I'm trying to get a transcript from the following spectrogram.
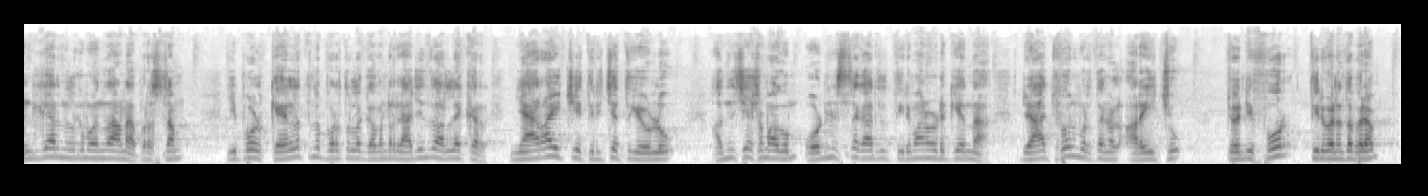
അംഗീകാരം നൽകുമെന്നതാണ് പ്രശ്നം. ഇപ്പോൾ കേരളത്തിന് പുറത്തുള്ള ഗവർണർ രാജേന്ദ്ര അർലേക്കർ ഞായറാഴ്ചയെ തിരിച്ചെത്തുകയുള്ളൂ. അതിനുശേഷമാകും ഓർഡിനൻസിന്റെ കാര്യത്തിൽ തീരുമാനമെടുക്കുകയെന്ന് രാജ്ഭവൻ വൃത്തങ്ങൾ അറിയിച്ചു. ട്വന്റി തിരുവനന്തപുരം.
